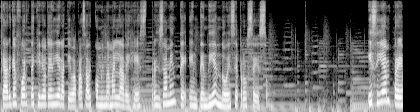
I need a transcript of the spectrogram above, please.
cargas fuertes que yo tenía era que iba a pasar con mi mamá en la vejez, precisamente entendiendo ese proceso. Y siempre,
